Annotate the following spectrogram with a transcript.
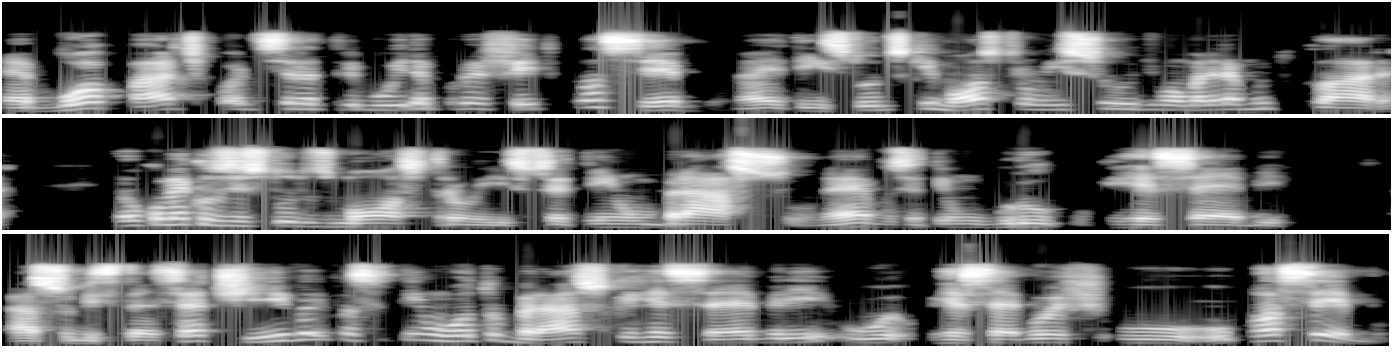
é, boa parte pode ser atribuída por efeito placebo. Né? E tem estudos que mostram isso de uma maneira muito clara. Então, como é que os estudos mostram isso? Você tem um braço, né? você tem um grupo que recebe a substância ativa e você tem um outro braço que recebe o, recebe o, o, o placebo,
